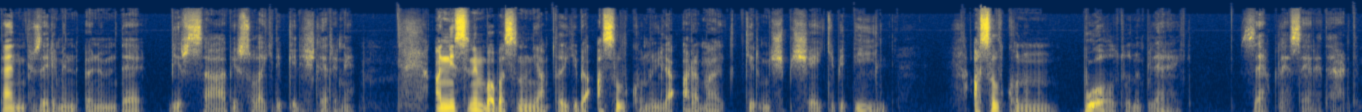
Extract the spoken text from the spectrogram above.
ben güzelimin önümde bir sağa bir sola gidip gelişlerini, annesinin babasının yaptığı gibi asıl konuyla arama girmiş bir şey gibi değil, asıl konunun bu olduğunu bilerek zevkle seyrederdim.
